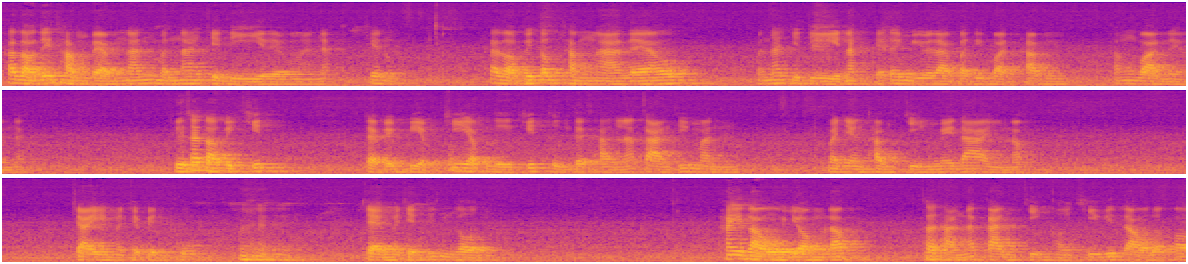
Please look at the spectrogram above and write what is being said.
ถ้าเราได้ทำแบบนั้นมันน่าจะดีอะไรประมาณนะเช่น ถ้าเราไม่ต้องทำงานแล้ว มันน่าจะดีนะจะได้มีเวลาปฏิบัติธรรมทั้งวันเลยนะ คือถ้าเราไปคิดแต่ไปเปรียบเทียบหรือคิดถึงแต่สถานการณ์ที่มันมันยังทำจริงไม่ได้เนาะใจมันจะเป็นทุกข์ใจมันจะดิ้นรนให้เรายอมรับสถานการณ์จริงของชีวิตเราแล้วก็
